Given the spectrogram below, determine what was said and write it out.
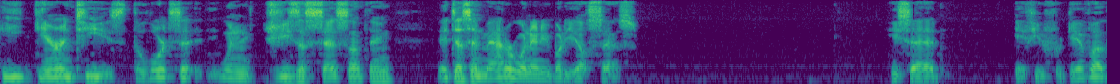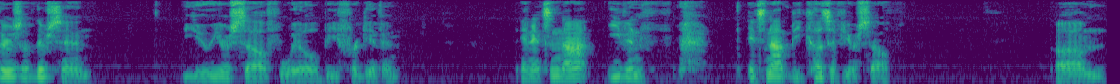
he guarantees. The Lord said, when Jesus says something, it doesn't matter what anybody else says. He said, if you forgive others of their sin, you yourself will be forgiven. And it's not even, it's not because of yourself. Um,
